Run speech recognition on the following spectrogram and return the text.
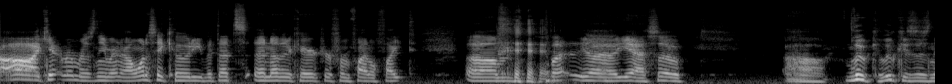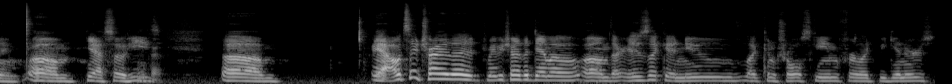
Oh, I can't remember his name right now. I want to say Cody, but that's another character from Final Fight. Um, but uh, yeah, so uh, Luke. Luke is his name. Um, yeah, so he's. Okay. Um, yeah, I would say try the maybe try the demo. Um, there is like a new like control scheme for like beginners.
